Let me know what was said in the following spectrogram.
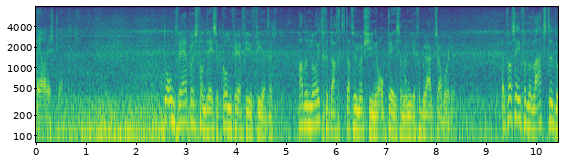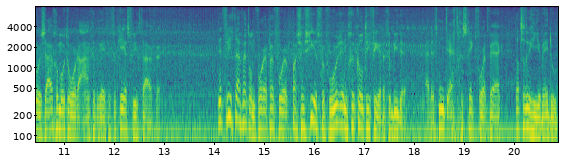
peores que otras. De ontwerpers van deze Convair 440 hadden nooit gedacht dat hun machine op deze manier gebruikt zou worden. Het was een van de laatste door zuigermotoren aangedreven verkeersvliegtuigen. Dit vliegtuig werd ontworpen voor passagiersvervoer in gecultiveerde gebieden. Het is niet echt geschikt voor het werk dat ze er hiermee doen.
